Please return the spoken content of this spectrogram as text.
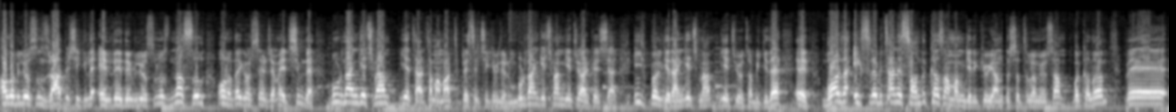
alabiliyorsunuz rahat bir şekilde elde edebiliyorsunuz. Nasıl? Onu da göstereceğim. Evet şimdi buradan geçmem yeter. Tamam artık reset çekebilirim. Buradan geçmem yetiyor arkadaşlar. İlk bölgeden geçmem yetiyor tabii ki de. Evet bu arada ekstra bir tane sandık kazanmam gerekiyor yanlış hatırlamıyorsam. Bakalım. Ve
